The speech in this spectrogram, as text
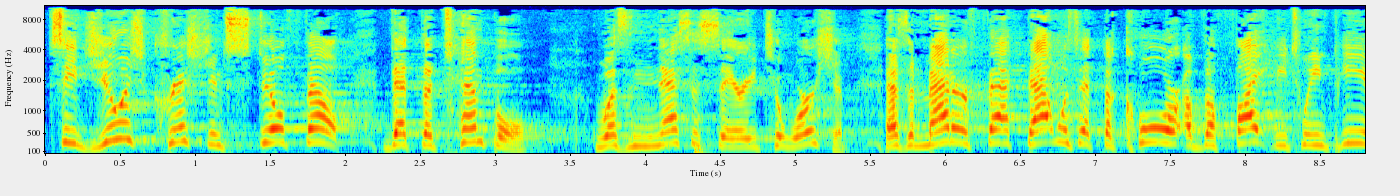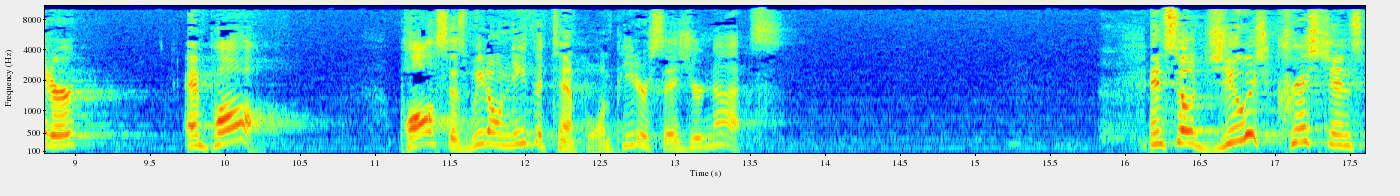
See, Jewish Christians still felt that the temple was necessary to worship. As a matter of fact, that was at the core of the fight between Peter and Paul. Paul says, We don't need the temple. And Peter says, You're nuts. And so, Jewish Christians,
